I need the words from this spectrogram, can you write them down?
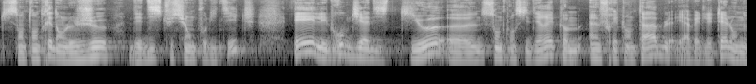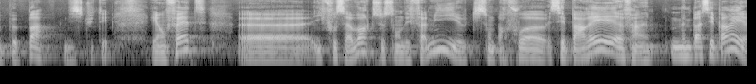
qui sont entrés dans le jeu des discussions politiques, et les groupes djihadistes qui, eux, sont considérés comme infréquentables et avec lesquels on ne peut pas discuter. Et en fait, il faut savoir que ce sont des familles qui sont parfois séparées, enfin même pas séparées,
